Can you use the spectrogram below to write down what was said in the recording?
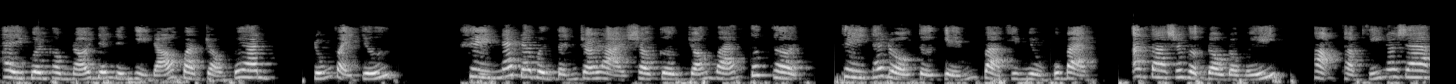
hay quên không nói đến điểm gì đó quan trọng với anh? Đúng vậy chứ. Khi Nét đã bình tĩnh trở lại sau cơn choáng váng tức thời, thì thái độ tự kiểm và khiêm nhường của bạn, anh ta sẽ gật đầu đồng ý, hoặc thậm chí nói ra,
